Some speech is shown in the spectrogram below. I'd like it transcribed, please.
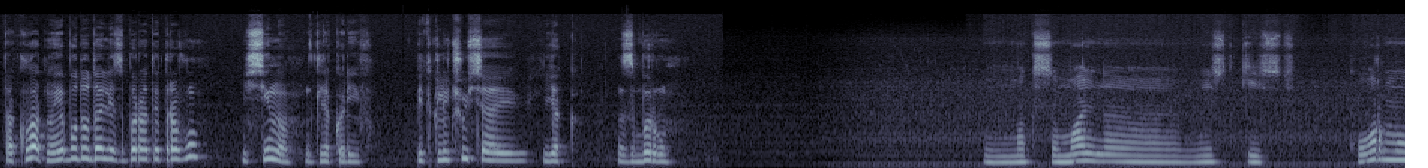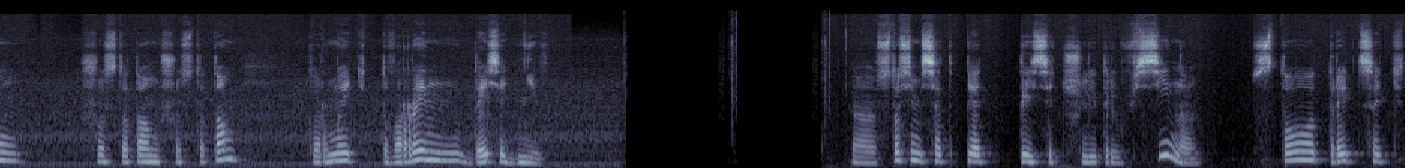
Так, ладно, я буду далі збирати траву і сіно для корів. Підключуся, як зберу. Максимальна місткість корму. Щось то там, щось то там. Кормить тварин 10 днів. Е, 175 тисяч літрів сіна, 130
